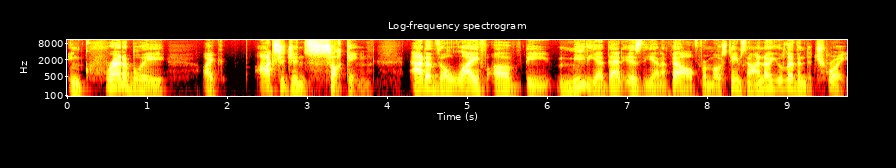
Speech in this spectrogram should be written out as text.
incredibly like oxygen sucking out of the life of the media that is the NFL for most teams. Now, I know you live in Detroit.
